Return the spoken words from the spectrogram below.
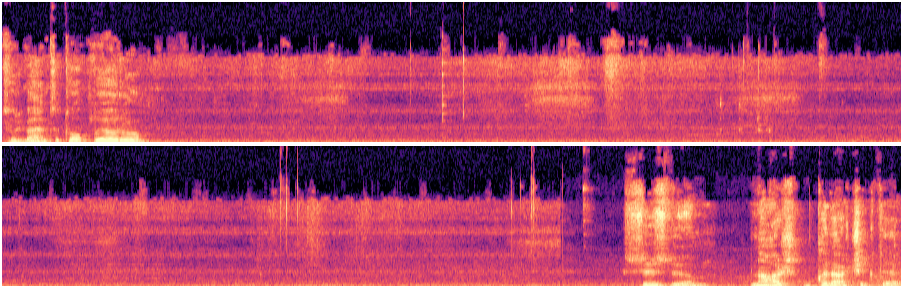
Tülbenti topluyorum. Süzdüğüm nar bu kadar çıktı.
